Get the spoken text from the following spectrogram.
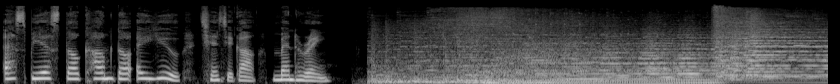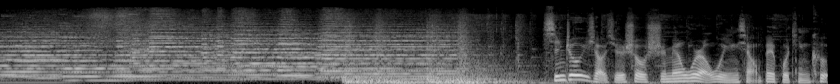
sbs.com.au 前斜杠 mentoring。新州一小学受石棉污染物影响，被迫停课。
